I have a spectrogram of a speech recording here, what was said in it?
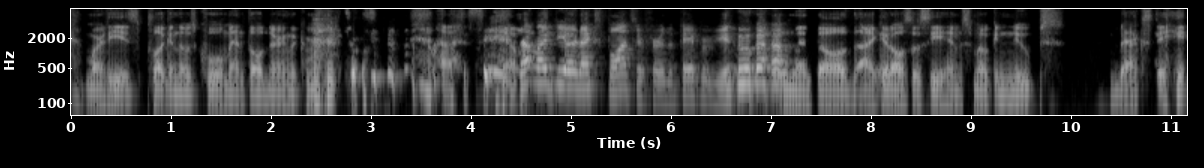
Marty is plugging those cool menthol during the commercials. Uh, yeah, that might be our next sponsor for the pay per view. cool menthol. I could also see him smoking noops backstage.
